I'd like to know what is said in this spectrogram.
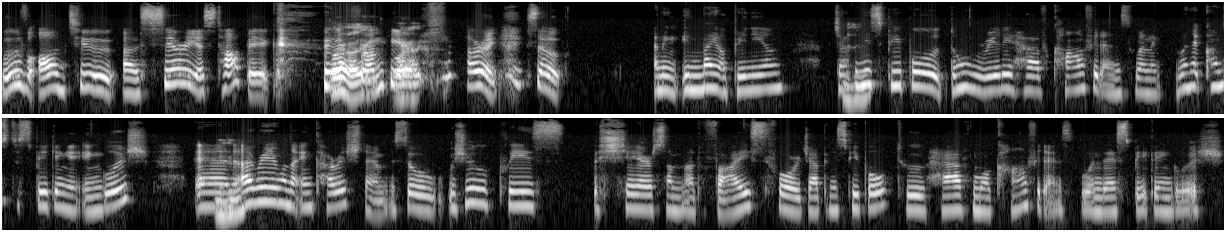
move on to a serious topic All right, from here. right. All right, so I mean, in my opinion, Mm-hmm. Japanese people don't really have confidence when it, when it comes to speaking in English, and Mm-hmm. I really want to encourage them. So, would you please share some advice for Japanese people to have more confidence when they speak English?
